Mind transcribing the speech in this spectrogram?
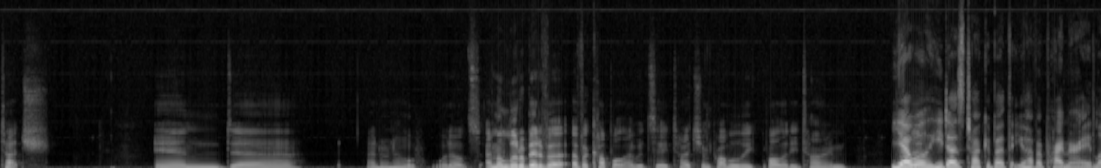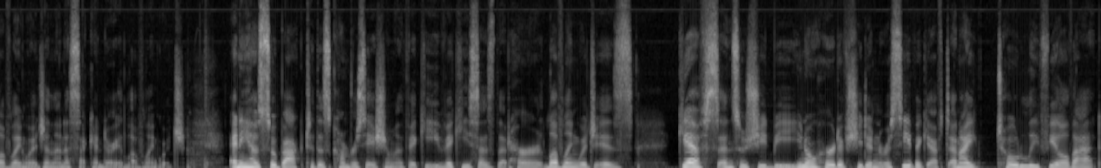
touch, and uh, I don't know what else. I'm a little bit of a of a couple. I would say touch and probably quality time. Yeah, well, he does talk about that you have a primary love language and then a secondary love language. Anyhow, so back to this conversation with Vicky. Vicky says that her love language is gifts. And so she'd be, you know, hurt if she didn't receive a gift. And I totally feel that.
